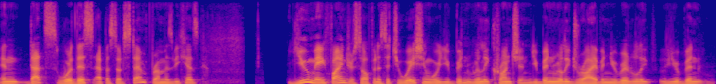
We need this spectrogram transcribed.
And that's where this episode stemmed from, is because you may find yourself in a situation where you've been really crunching, you've been really driving, you've been really, you've been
